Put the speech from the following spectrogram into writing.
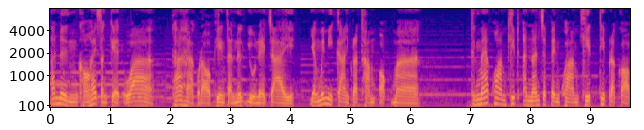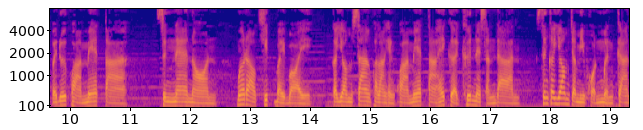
อันหนึ่งขอให้สังเกตว่า ถ้าหากเราเพียงแต่นึกอยู่ในใจ ยังไม่มีการกระทำออกมา ถึงแม้ความคิดอันนั้นจะเป็นความคิดที่ประกอบไปด้วยความเมตตา ซึ่งแน่นอนเมื่อเราคิดบ่อยๆ ก็ย่อมสร้างพลังแห่งความเมตตาให้เกิดขึ้นในสันดานซึ่งก็ย่อมจะมีผลเหมือนกัน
